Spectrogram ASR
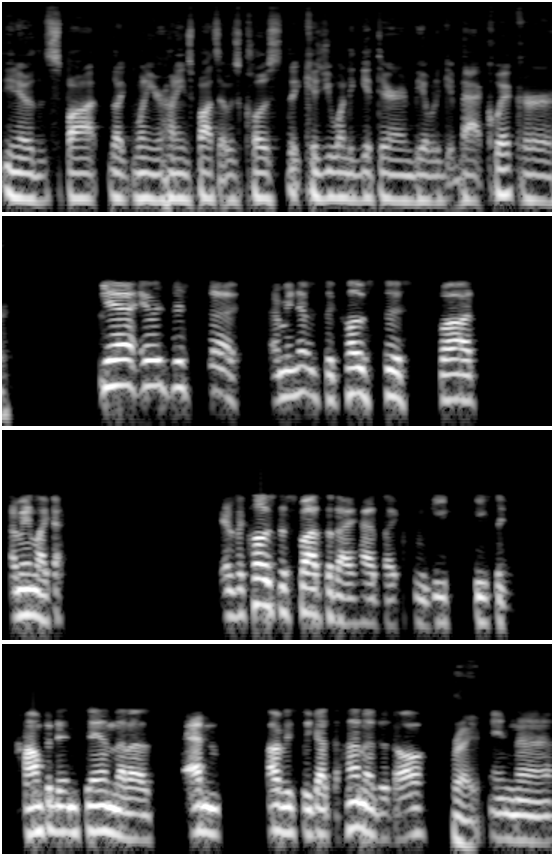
you know the spot like one of your hunting spots that was close because you wanted to get there and be able to get back quick or Yeah, it was just. Uh, I mean, it was the closest spot. I mean, like, it was the closest spot that I had like some decent, decent confidence in that I hadn't obviously got to hunt it at all, right and uh,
